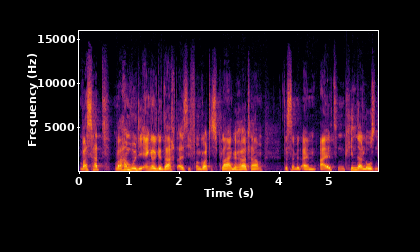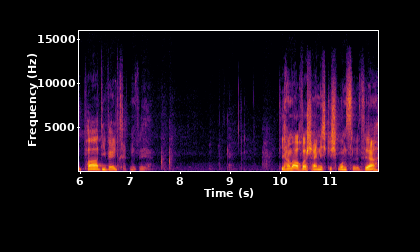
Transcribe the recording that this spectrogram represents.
was, hat, was haben wohl die Engel gedacht, als sie von Gottes Plan gehört haben, dass er mit einem alten, kinderlosen Paar die Welt retten will? Die haben auch wahrscheinlich geschmunzelt, ja?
